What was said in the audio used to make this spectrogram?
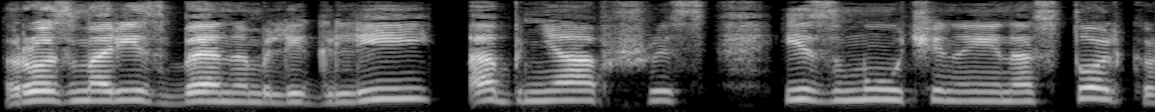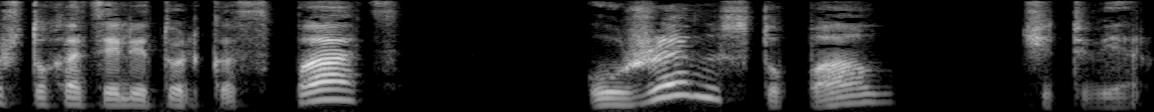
Розмари с Беном легли, обнявшись, измученные настолько, что хотели только спать. Уже наступал четверг.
